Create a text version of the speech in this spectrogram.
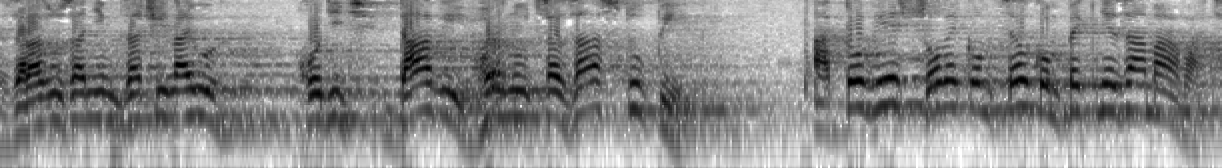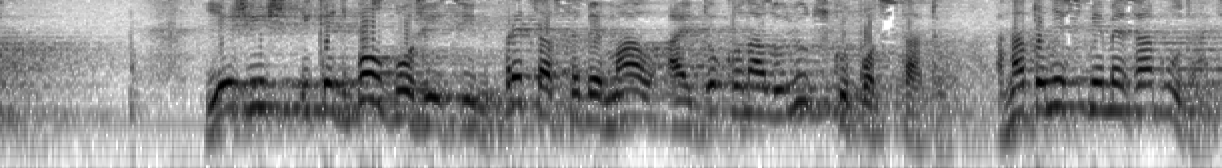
Zrazu za ním začínajú chodiť davy, hrnúť sa zástupy. A to vie s človekom celkom pekne zamávať. Ježiš, i keď bol Boží syn, predsa v sebe mal aj dokonalú ľudskú podstatu. A na to nesmieme zabúdať.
